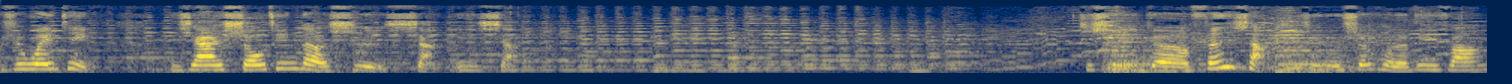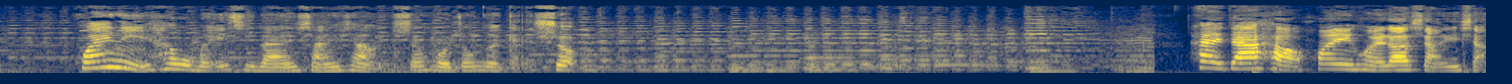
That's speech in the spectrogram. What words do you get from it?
是 Waiting，你现在收听的是想一想，这是一个分享记录生活的地方，欢迎你和我们一起来想一想生活中的感受。嗨，大家好，欢迎回到想一想，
